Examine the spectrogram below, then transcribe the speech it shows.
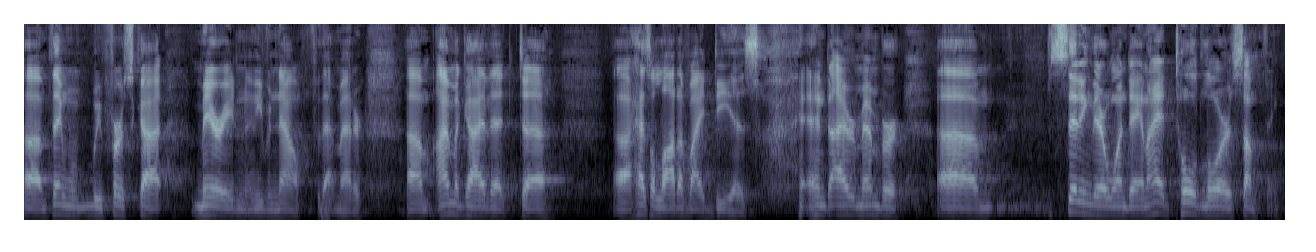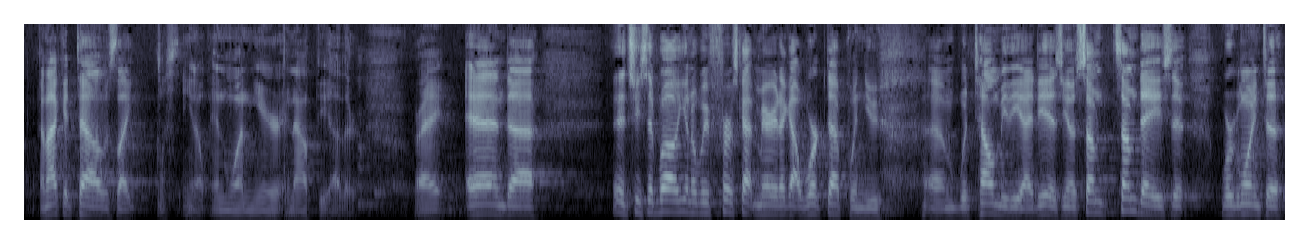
um, thing when we first got married, and even now for that matter. Um, I'm a guy that uh, uh, has a lot of ideas. And I remember um, sitting there one day, and I had told Laura something, and I could tell it was like, you know, in one ear and out the other, right? And, uh, and she said, Well, you know, we first got married, I got worked up when you um, would tell me the ideas. You know, some, some days that we're going to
